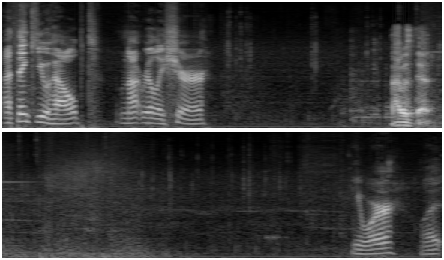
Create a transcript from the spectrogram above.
I think you helped. I'm not really sure. I was dead. You were? What?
